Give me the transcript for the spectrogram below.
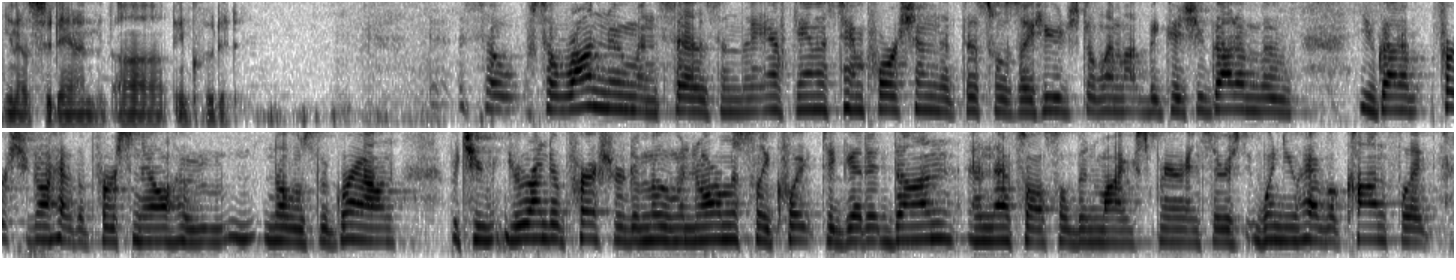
you know, Sudan uh, included? So, so Ron Neumann says in the Afghanistan portion that this was a huge dilemma because you've got to move, you've got to, first you don't have the personnel who knows the ground, but you, you're under pressure to move enormously quick to get it done. And that's also been my experience. There's, when you have a conflict,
